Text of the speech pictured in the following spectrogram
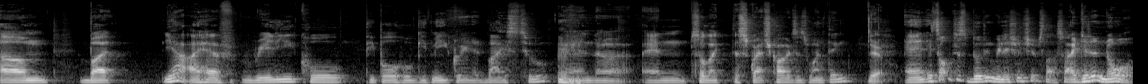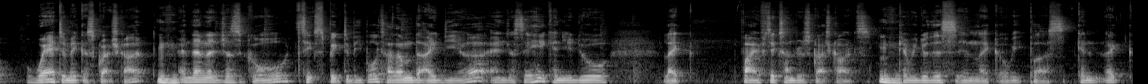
Um, but yeah, I have really cool people who give me great advice too, and uh, and so like the scratch cards is one thing. Yeah. and it's all just building relationships, lah. So I didn't know where to make a scratch card, and then I just go speak to people, tell them the idea, and just say, hey, can you do like five, six hundred scratch cards? Can we do this in like a week plus? Can like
